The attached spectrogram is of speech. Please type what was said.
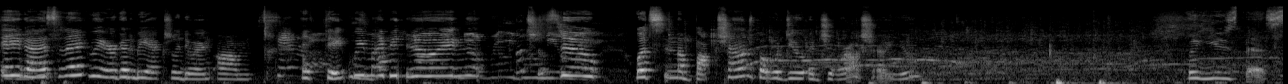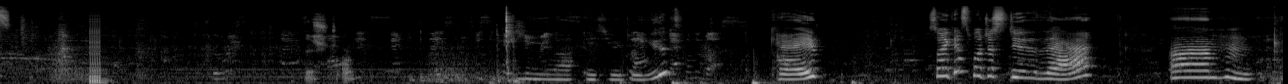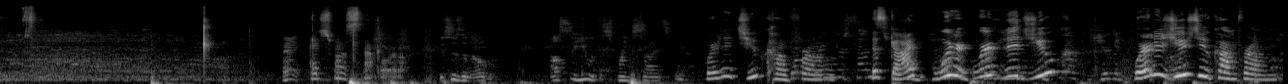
Hey guys, today we are going to be actually doing, um, I think we might be doing, let's just do what's in the box challenge, but we'll do a drawer, I'll show you. We'll use this. This a lot to use. Okay. So I guess we'll just do that. Um, hmm. I just want to snap a little. This isn't over. I'll see you at the spring science fair. Where did you come from? This guy? Where where did you where did you two come from?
